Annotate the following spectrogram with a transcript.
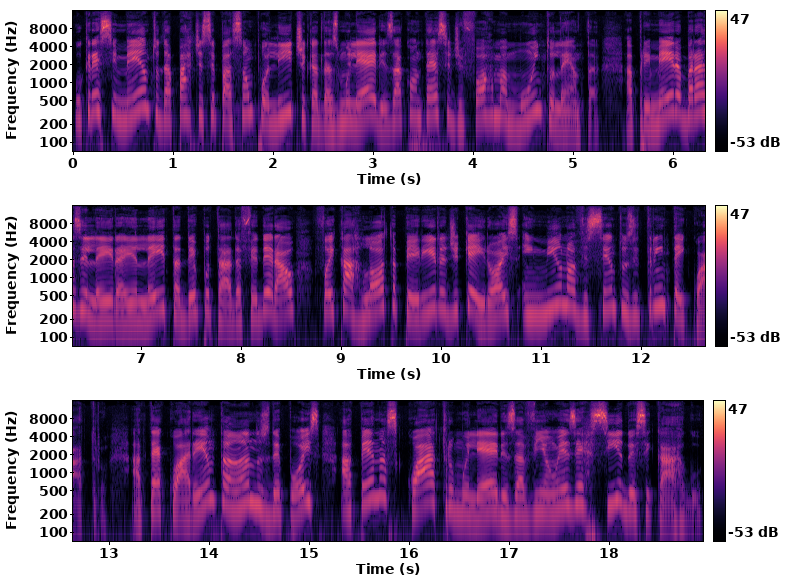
o crescimento da participação política das mulheres acontece de forma muito lenta. A primeira brasileira eleita deputada federal foi Carlota Pereira de Queiroz em 1934. Até 40 anos depois, apenas quatro mulheres haviam exercido esse cargo.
